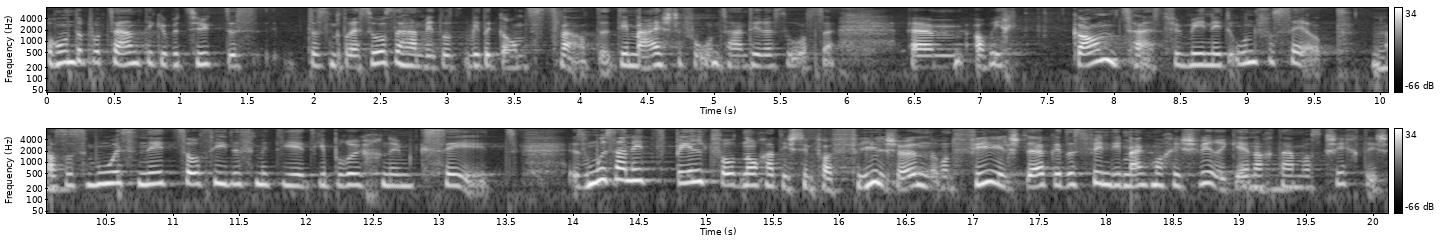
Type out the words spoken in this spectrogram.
hundertprozentig überzeugt, dass dass wir die Ressourcen haben, wieder, wieder ganz zu werden. Die meisten von uns haben die Ressourcen. Ähm, aber ich ganz heisst für mich nicht unversehrt. Mhm. Also es muss nicht so sein, dass man die, die Brüche nicht mehr sieht. Es muss auch nicht das Bild von nachher ist im Fall viel schöner und viel stärker. Das finde ich manchmal schwierig, je nachdem, was Geschichte ist.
